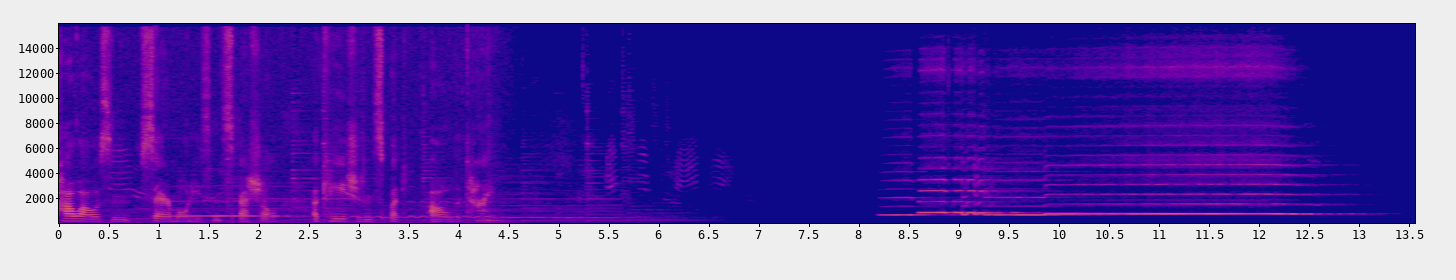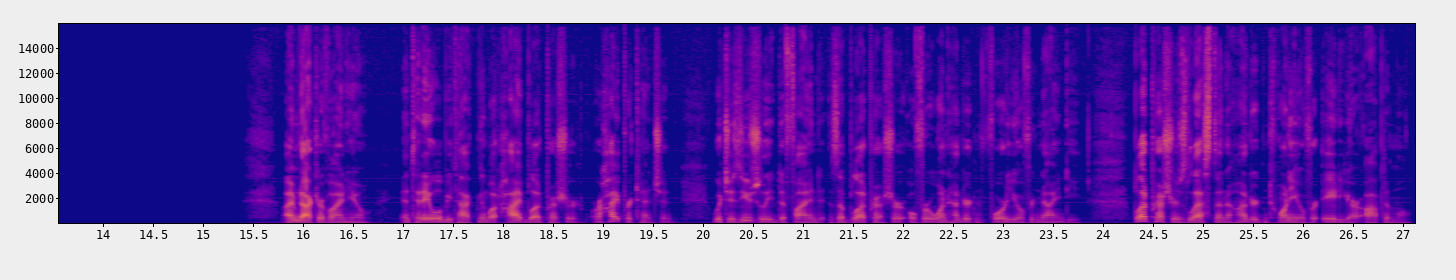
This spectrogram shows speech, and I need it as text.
powwows and ceremonies and special occasions, but all the time. I'm Dr. Vainio, and today we'll be talking about high blood pressure or hypertension, which is usually defined as a blood pressure over 140 over 90. Blood pressures less than 120 over 80 are optimal.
